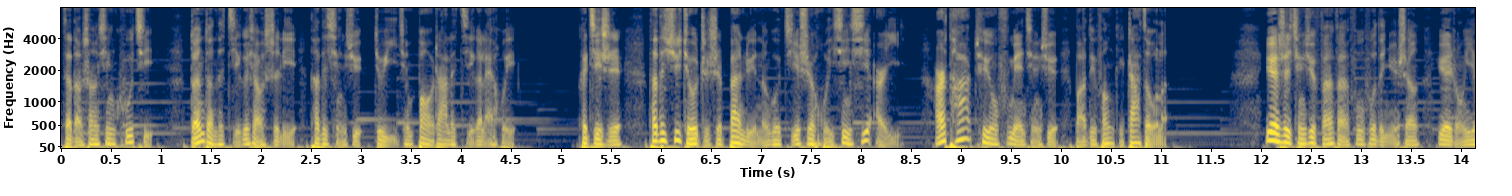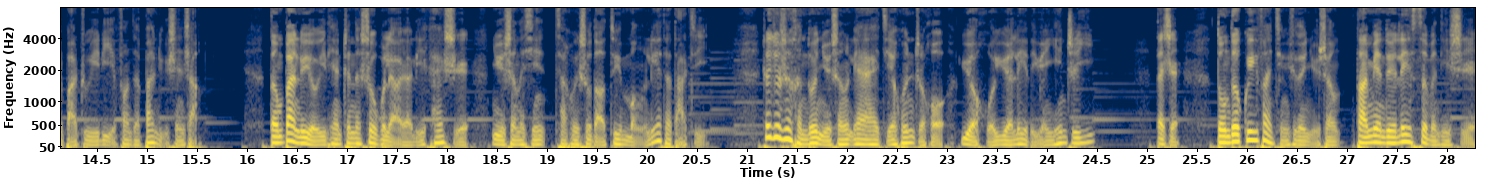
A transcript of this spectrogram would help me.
再到伤心哭泣，短短的几个小时里，她的情绪就已经爆炸了几个来回。可其实，她的需求只是伴侣能够及时回信息而已，而她却用负面情绪把对方给炸走了。越是情绪反反复复的女生，越容易把注意力放在伴侣身上。等伴侣有一天真的受不了要离开时，女生的心才会受到最猛烈的打击。这就是很多女生恋爱结婚之后越活越累的原因之一。但是，懂得规范情绪的女生，她面对类似问题时，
